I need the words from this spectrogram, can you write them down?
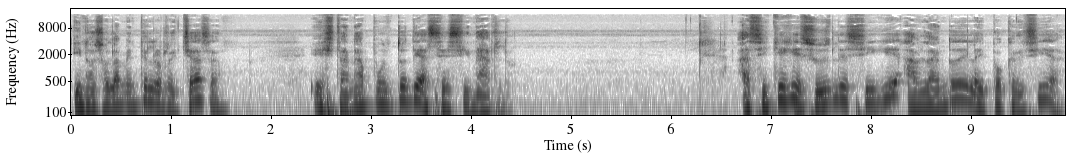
Y no solamente lo rechazan, están a punto de asesinarlo. Así que Jesús les sigue hablando de la hipocresía.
